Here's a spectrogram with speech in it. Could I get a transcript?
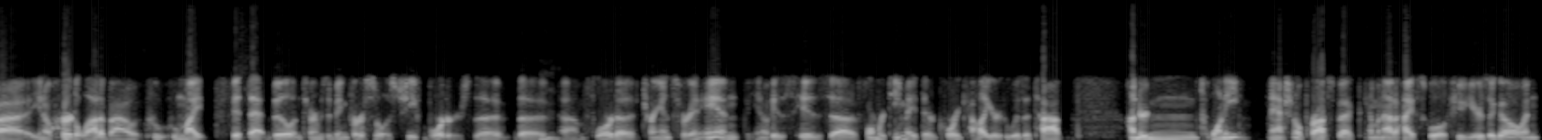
uh, you know heard a lot about who who might fit that bill in terms of being versatile is Chief Borders, the the mm. um, Florida transfer, and, and you know his his uh, former teammate there, Corey Collier, who was a top 120 national prospect coming out of high school a few years ago, and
